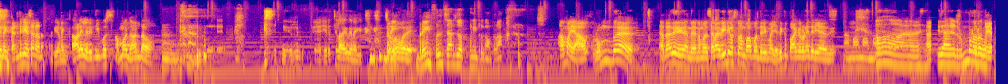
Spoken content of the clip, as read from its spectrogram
எனக்கு கண்டினியூஸா நடக்குது எனக்கு காலையில எழுதிப்போ செம்ம காண்டாகும். எரிச்சல் ஆகுது எனக்கு. சொல்லும் போதே. பிரெயின் ஃபுல் சார்ஜ் ஒர்க் பண்ணிட்டு இருக்கோம் அப்பதான். ஆமாயா ரொம்ப அதாவது அந்த நம்ம சில வீடியோஸ் எல்லாம் பார்ப்போம் தெரியுமா? எதுக்கு பாக்குறோனே தெரியாது. ஆமா ஆமா ஆமா இது ரொம்ப நடக்கும்.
